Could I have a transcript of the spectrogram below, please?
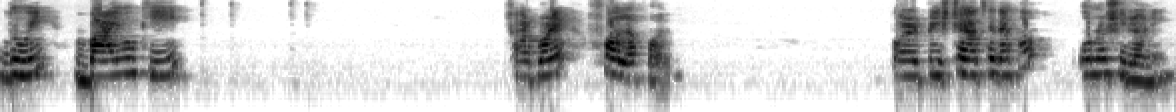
দুই বায়ু কি? তারপরে ফলাফল। পরের পৃষ্ঠায় আছে দেখো, অনুশীলনী।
